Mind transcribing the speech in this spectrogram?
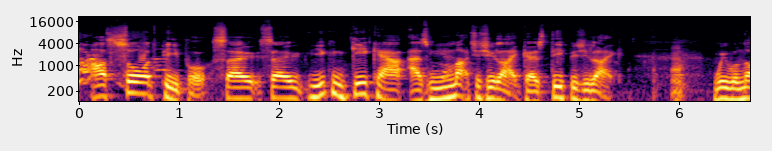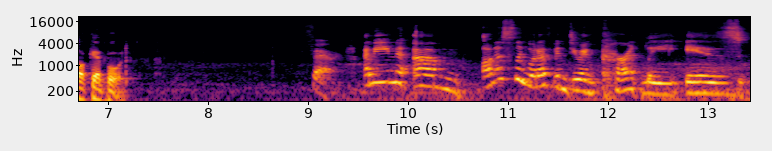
are sword people, so so you can geek out as much as you like, go as deep as you like. We will not get bored. Fair. I mean, um, honestly, what I've been doing currently is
